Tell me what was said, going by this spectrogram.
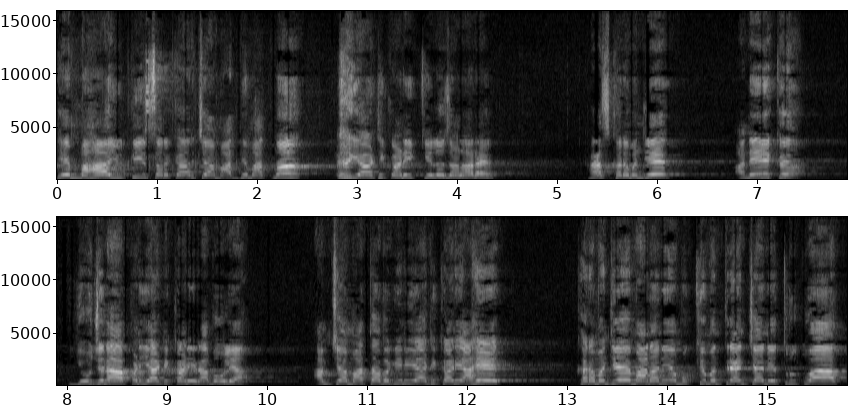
हे महायुती सरकारच्या माध्यमातून या ठिकाणी केलं जाणार आहे. खास खरं म्हणजे अनेक योजना आपण या ठिकाणी राबवल्या. आमच्या माता भगिनी या ठिकाणी आहेत. खरं म्हणजे माननीय मुख्यमंत्र्यांच्या नेतृत्वात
